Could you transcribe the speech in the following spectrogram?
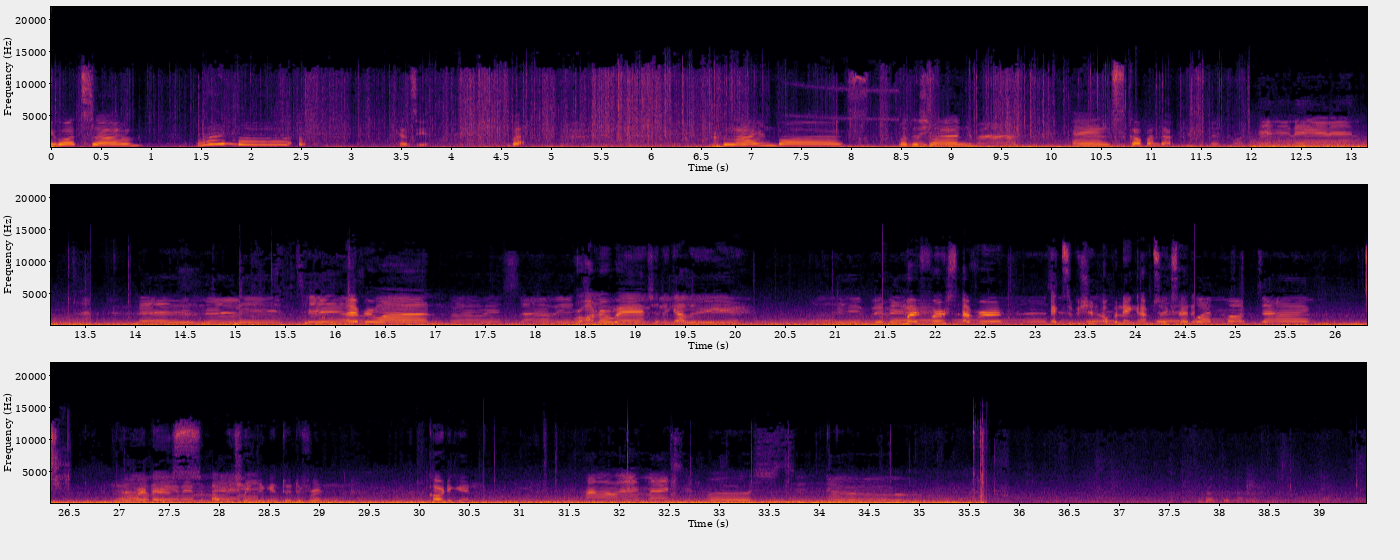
We bought some blind box. Oh, can't see it. But blind box for this one and Panda. Hi everyone! We're on our way to the gallery. My first ever exhibition opening. I'm so excited. One more time. Wear this. I'll be changing into a different cardigan. How am I supposed to know?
